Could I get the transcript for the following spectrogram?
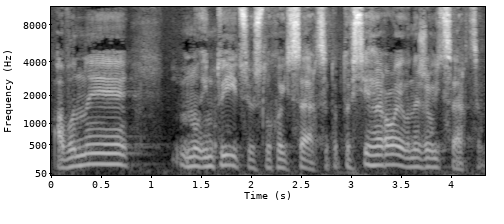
А вони ну, інтуїцію слухають серце. Тобто всі герої вони живуть серцем.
